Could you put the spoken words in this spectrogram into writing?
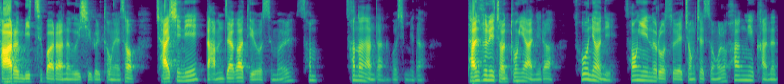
바르 미츠바라는 의식을 통해서 자신이 남자가 되었음을 선, 선언한다는 것입니다. 단순히 전통이 아니라 소년이 성인으로서의 정체성을 확립하는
